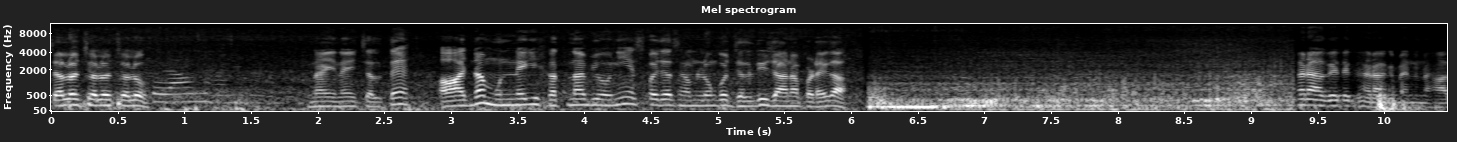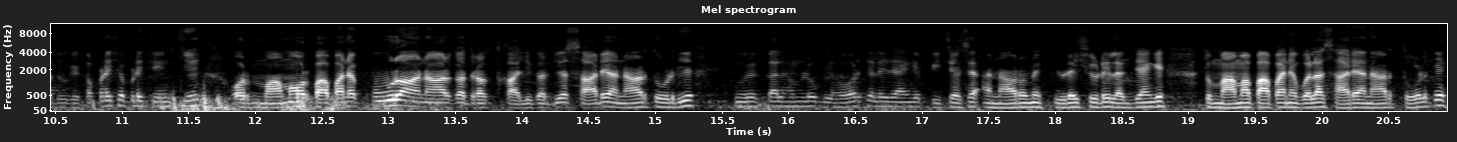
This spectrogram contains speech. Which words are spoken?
चलो चलो चलो। नहीं नहीं, चलते हैं। आज ना मुन्ने की खतना भी होनी है, इस वजह से हम लोगों को जल्दी जाना पड़ेगा। घर आ गए थे, घर आके मैंने नहा धो के कपड़े शपड़े चेंज किए और मामा और पापा ने पूरा अनार का दरख्त खाली कर दिया, सारे अनार तोड़ दिए। क्योंकि कल हम लोग लाहौर चले जाएँगे, पीछे से अनारों में कीड़े शीड़े लग जाएँगे तो मामा पापा ने बोला, सारे अनार तोड़ के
